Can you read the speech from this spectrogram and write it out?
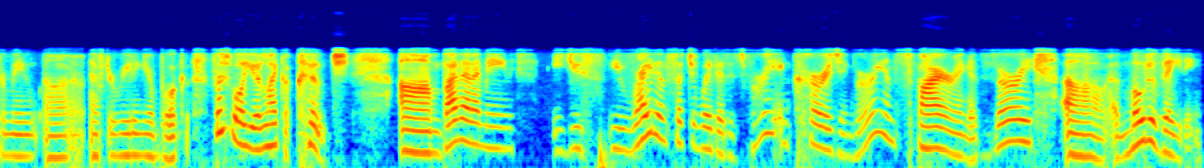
for me uh, after reading your book. First of all, you're like a coach. Um, by that I mean you you write in such a way that it's very encouraging, very inspiring. It's very uh, motivating.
